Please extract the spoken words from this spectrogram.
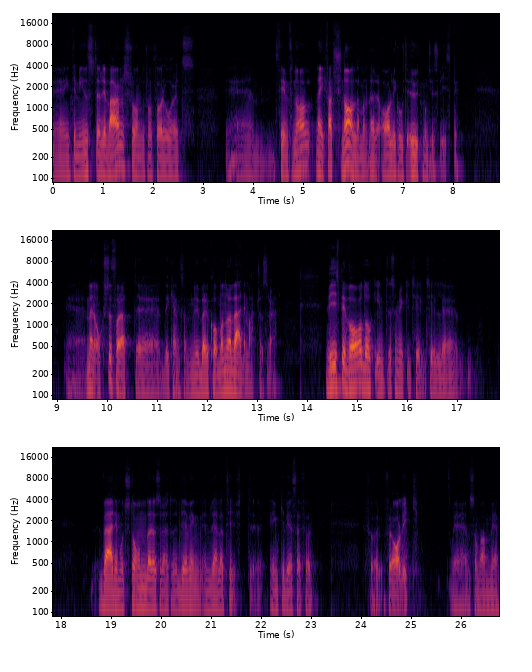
Eh, inte minst en revansch från, från förra årets eh, semifinal, nej kvartsfinal där, man, där Alvik åkte ut mot just Visby. Eh, men också för att eh, det kan liksom, nu börjar komma några värdematcher och sådär. Visby var dock inte så mycket till, till eh, värdemotståndare och sådär utan det blev en, en relativt eh, enkel resa för, för, för Alvik. Eh, som vann med,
